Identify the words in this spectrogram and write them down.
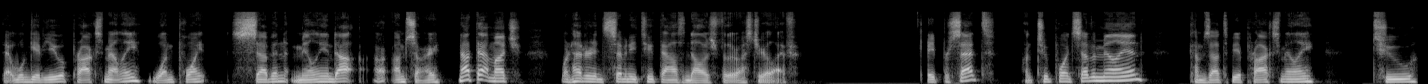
that will give you approximately 1.7 million dollars. Uh, I'm sorry, not that much, $172,000 for the rest of your life. 8% on 2.7 million comes out to be approximately two,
